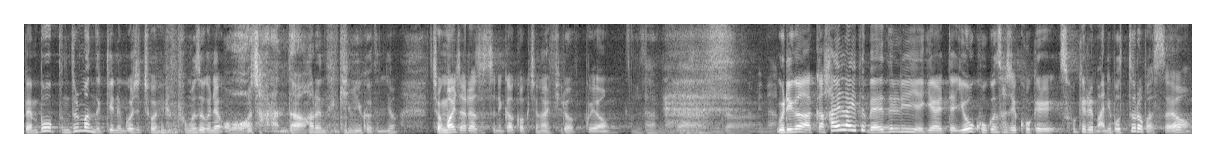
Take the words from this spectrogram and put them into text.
멤버분들만 느끼는 것이 저희는 보면서 그냥 오 잘한다 하는 느낌이거든요. 정말 잘하셨으니까 걱정할 필요 없고요. 감사합니다. 우리가 아까 하이라이트 메들리 얘기할 때 이 곡은 사실 곡을 소개를 많이 못 들어봤어요.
